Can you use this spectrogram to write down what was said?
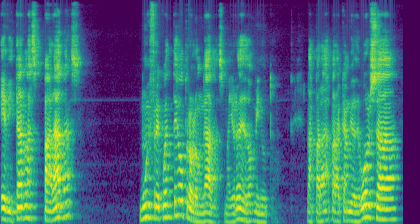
evitar las paradas muy frecuentes o prolongadas, mayores de dos minutos. Las paradas para cambio de bolsa,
